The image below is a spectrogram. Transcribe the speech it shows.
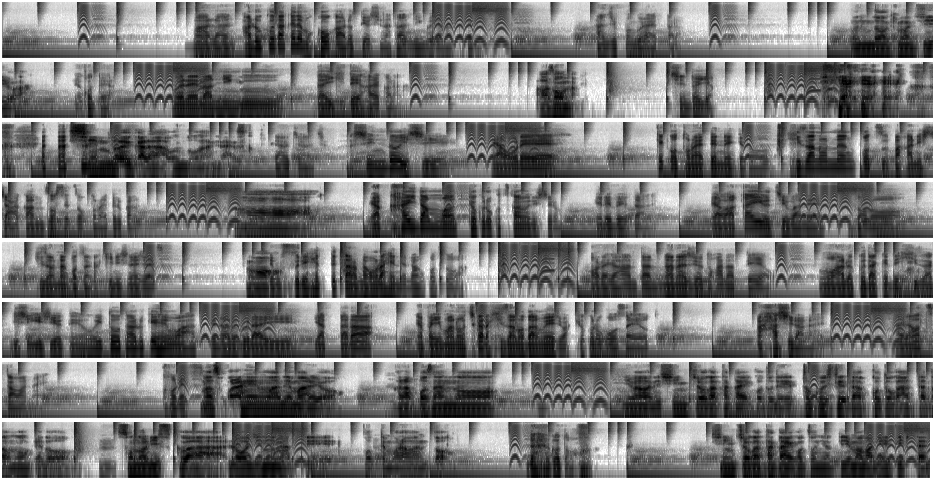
まあラン、歩くだけでも効果あるっていうしな、ランニングじゃなくても。30分ぐらいやったら。運動気持ちいいわ。いうことや。俺、ランニング大否定派やから。あ、そうなん。しんどいやん。いやいやいや。しんどいから運動なんじゃないですか。ちゃうちゃうちゃう。しんどいし、いや、俺、結構唱えてんねんけど、膝の軟骨バカにしちゃあかんぞ説を唱えてるから。いああ。や、階段も極力使うようにしてるもん。エレベーターで。いや、若いうちはね、その、膝の軟骨なんか気にしないじゃないですか。あでも、すり減ってったら治らへんねん、軟骨は。俺があんた70とかなってよ。もう歩くだけで膝ギシギシ言うて、おいとうと歩けへんわってなるぐらいやったら、やっぱ今のうちから膝のダメージは極力抑えようと。まあ、走らない。階段は使わない。これ。まあそこら辺はでもあれようん。空っぽさんの今まで身長が高いことで得してたことがあったと思うけど、うんそのリスクは老人になって取ってもらわんと。どういうこと？身長が高いことによって今まで得てきた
